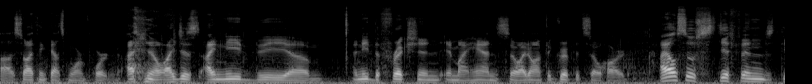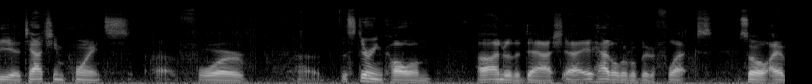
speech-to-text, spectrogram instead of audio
Uh, so I think that's more important. I know I just I need the um, I need the friction in my hands so I don't have to grip it so hard. I also stiffened the attaching points uh, for uh, the steering column uh, under the dash. Uh, it had a little bit of flex. So I,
